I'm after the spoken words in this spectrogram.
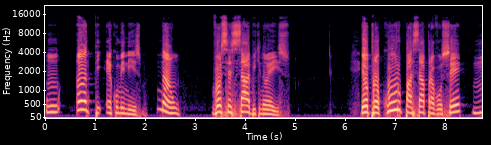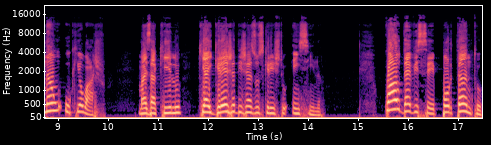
um anti-ecumenismo. Não. Você sabe que não é isso. Eu procuro passar para você não o que eu acho, mas aquilo que a Igreja de Jesus Cristo ensina. Qual deve ser, portanto,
